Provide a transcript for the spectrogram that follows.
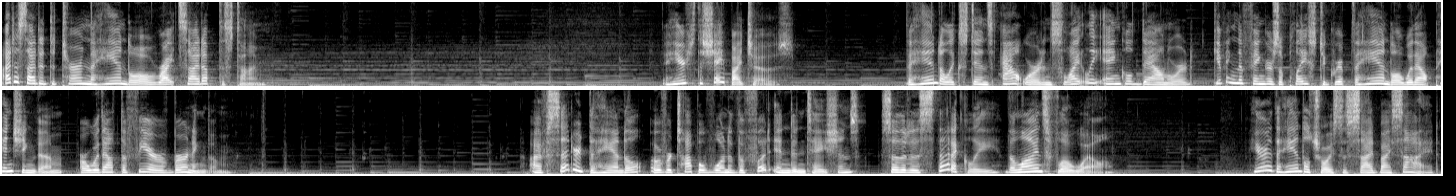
I decided to turn the handle right side up this time. Here's the shape I chose. The handle extends outward and slightly angled downward, giving the fingers a place to grip the handle without pinching them or without the fear of burning them. I've centered the handle over top of one of the foot indentations so that aesthetically the lines flow well. Here are the handle choices side by side.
